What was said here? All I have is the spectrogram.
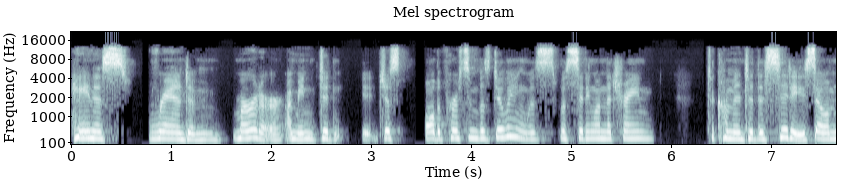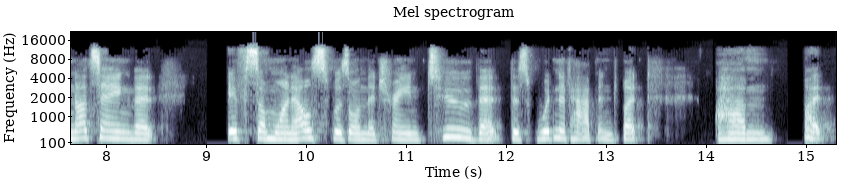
heinous random murder i mean didn't it just all the person was doing was was sitting on the train to come into the city. So I'm not saying that if someone else was on the train too that this wouldn't have happened, but um, but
